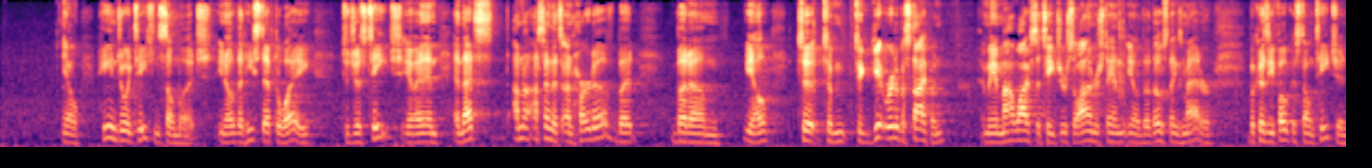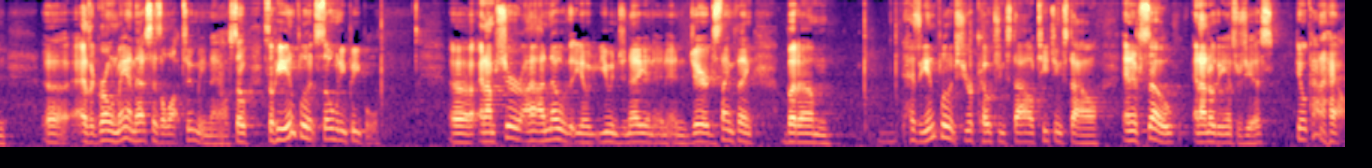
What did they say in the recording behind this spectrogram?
you know he enjoyed teaching so much, you know, that he stepped away to just teach. You know, and and that's I'm not saying that's unheard of, but but um, you know to to to get rid of a stipend I mean, my wife's a teacher, so I understand, you know, that those things matter because he focused on teaching. Uh, as a grown man, that says a lot to me now. So, so he influenced so many people. Uh, and I'm sure, I, I know that, you know, you and Janae and, and, and Jared, the same thing. But um, has he influenced your coaching style, teaching style? And if so, and I know the answer is yes, you know, kind of how?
